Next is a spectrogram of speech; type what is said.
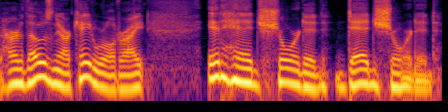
heard of those in the arcade world, right? It had shorted, dead shorted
